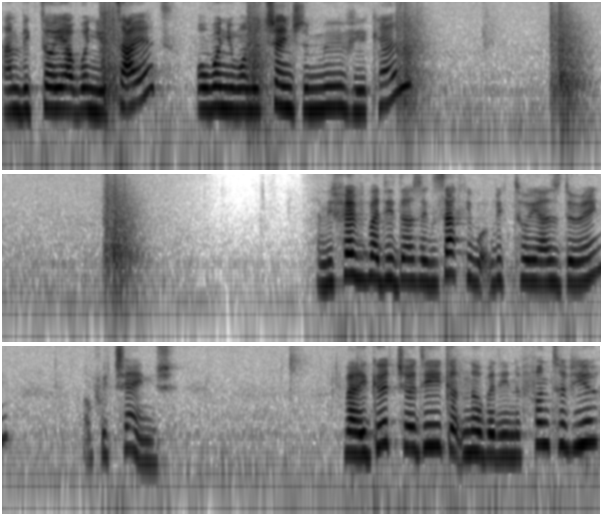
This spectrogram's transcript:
And Victoria, when you're tired, or when you want to change the move, you can. And if everybody does exactly what Victoria is doing, off we change. Very good, Jody. Got nobody in the front of you.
